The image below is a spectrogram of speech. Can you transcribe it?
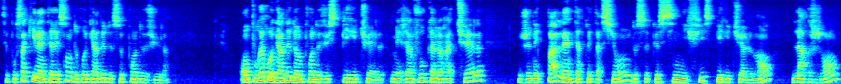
C'est pour ça qu'il est intéressant de regarder de ce point de vue-là. On pourrait regarder d'un point de vue spirituel, mais j'avoue qu'à l'heure actuelle, je n'ai pas l'interprétation de ce que signifie spirituellement l'argent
